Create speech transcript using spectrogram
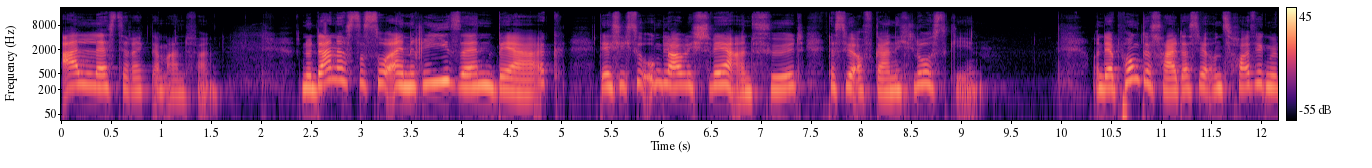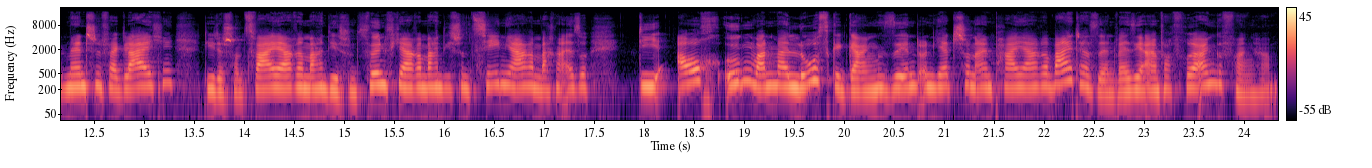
alles direkt am Anfang. Nur dann ist es so ein Riesenberg, der sich so unglaublich schwer anfühlt, dass wir oft gar nicht losgehen. Und der Punkt ist halt, dass wir uns häufig mit Menschen vergleichen, die das schon zwei Jahre machen, die schon fünf Jahre machen, die schon zehn Jahre machen, also die auch irgendwann mal losgegangen sind und jetzt schon ein paar Jahre weiter sind, weil sie einfach früher angefangen haben.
